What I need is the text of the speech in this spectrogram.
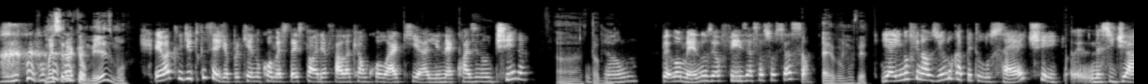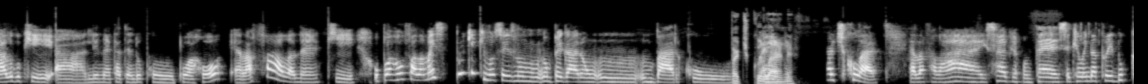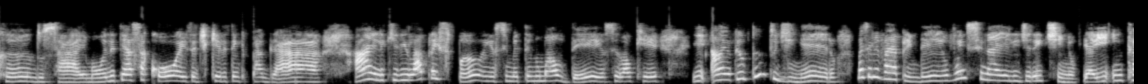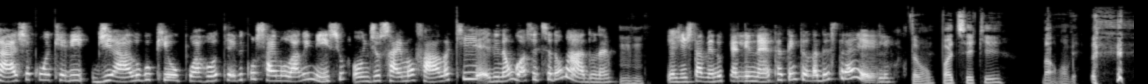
Mas será que é o mesmo? Eu acredito que seja, porque no começo da história fala que é um colar que a Liné quase não tira. Ah, tá bom. Então, pelo menos eu fiz essa associação. É, vamos ver. E aí, no finalzinho do capítulo 7, nesse diálogo que a Liné tá tendo com o Poirot, ela fala, né, que o Poirot fala, mas por que que vocês não, não pegaram um, um barco Particular, É. né? Particular? Ela fala, ai, sabe o que acontece? É que eu ainda tô educando o Simon, ele tem essa coisa de que ele tem que pagar, ah, ele queria ir lá pra Espanha, se meter numa aldeia, sei lá o quê, e, ah, eu tenho tanto dinheiro, mas ele vai aprender, eu vou ensinar ele direitinho. E aí encaixa com aquele diálogo que o Poirot teve com o Simon lá no início, onde o Simon fala que ele não gosta de ser domado, né? Uhum. E a gente tá vendo que a Liné tá tentando adestrar ele. Então pode ser que. Bom, vamos ver.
